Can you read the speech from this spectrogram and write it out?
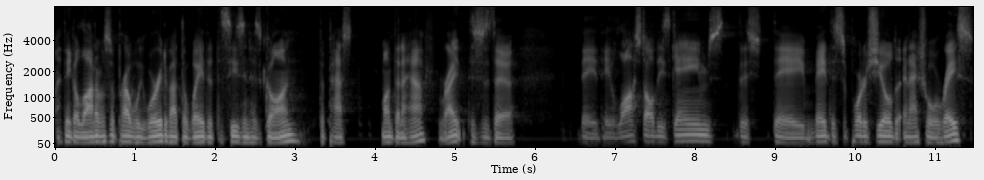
I think a lot of us are probably worried about the way that the season has gone the past month and a half. Right, this is the they they lost all these games. This they made the supporter shield an actual race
